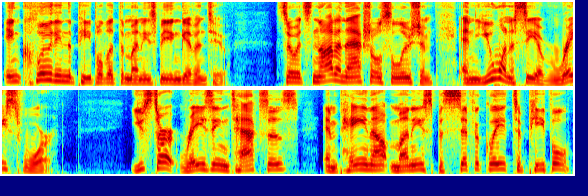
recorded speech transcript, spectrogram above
including the people that the money's being given to. So it's not an actual solution. And you want to see a race war. You start raising taxes and paying out money specifically to people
